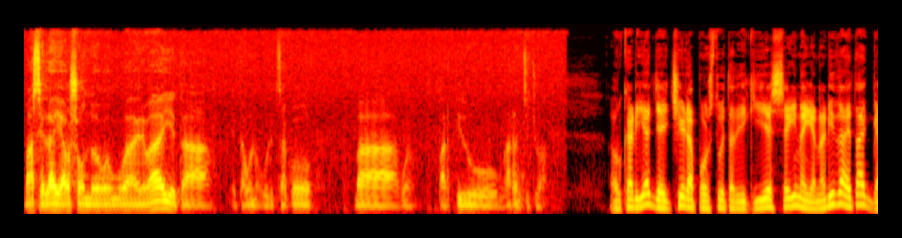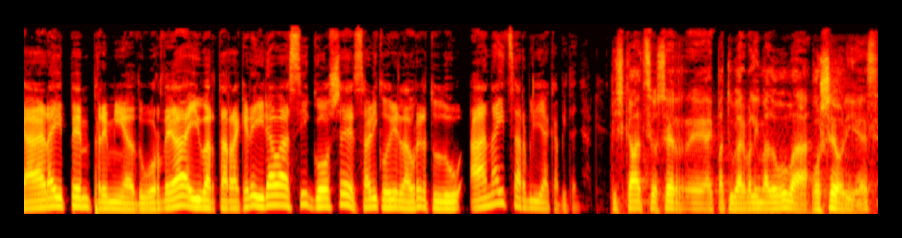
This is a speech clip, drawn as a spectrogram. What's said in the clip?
ba, zelaia oso ondo egongo ere bai eta eta bueno, guretzako ba, bueno, partidu garrantzitsua. Aurkaria jaitxera postuetatik ies egin nahian ari da eta garaipen premia du. Ordea, Ibartarrak ere irabazi goze zariko direla aurreratu du anaitzarbila kapitainak. Bat zer eh, aipatu behar balin badugu, ba, goze hori, ez?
